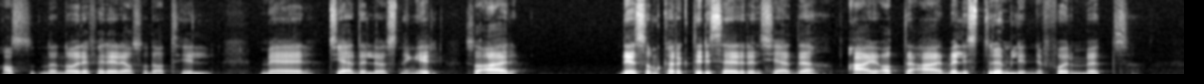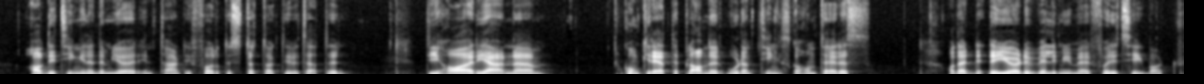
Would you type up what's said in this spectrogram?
altså, Nå refererer jeg altså da til mer kjedeløsninger. Så er det som karakteriserer en kjede, er jo at det er veldig strømlinjeformet av de tingene de gjør internt i forhold til støtteaktiviteter. De har gjerne konkrete planer hvordan ting skal håndteres. Og det, det, gjør det veldig mye mer forutsigbart,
